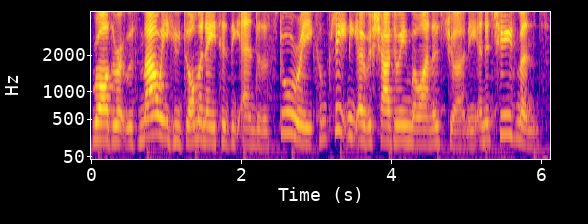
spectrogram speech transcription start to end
Rather, it was Maui who dominated the end of the story, completely overshadowing Moana's journey and achievement.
